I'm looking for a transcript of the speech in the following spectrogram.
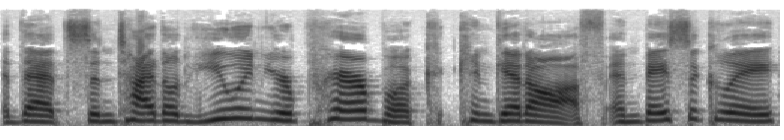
that's entitled "You and Your Prayer Book Can Get Off," and basically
